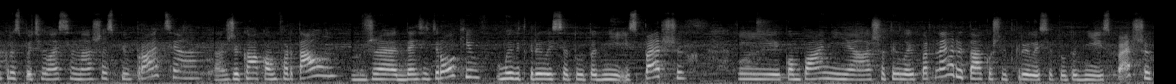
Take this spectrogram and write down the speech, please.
Як розпочалася наша співпраця? ЖК Комфортаун вже 10 років. Ми відкрилися тут одні із перших. І компанія Шатило і партнери також відкрилися тут одні із перших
